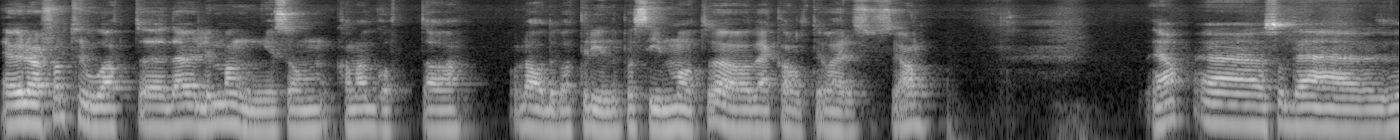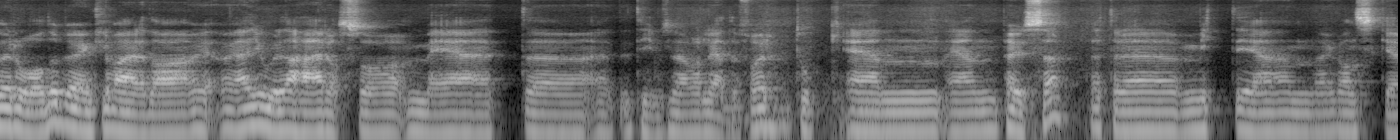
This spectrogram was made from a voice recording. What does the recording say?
jeg vil i hvert fall tro at eh, det er veldig mange som kan ha godt av å lade batteriene på sin måte, og det er ikke alltid å være sosial. Ja, eh, så det, det rådet bør egentlig være da og Jeg gjorde det her også med et, eh, et team som jeg var leder for. Tok en, en pause etter midt i en ganske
